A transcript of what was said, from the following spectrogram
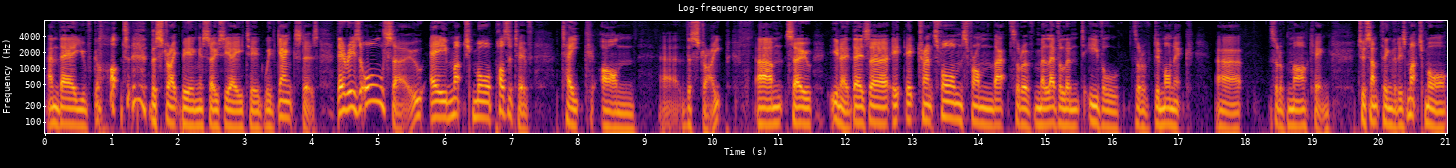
and there you've got the stripe being associated with gangsters. There is also a much more positive take on uh, the stripe. Um, so you know, there's a it, it transforms from that sort of malevolent, evil, sort of demonic uh, sort of marking to something that is much more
